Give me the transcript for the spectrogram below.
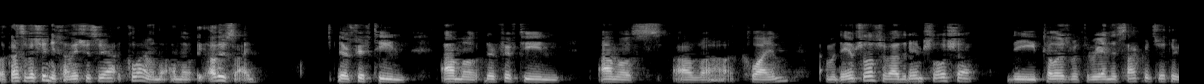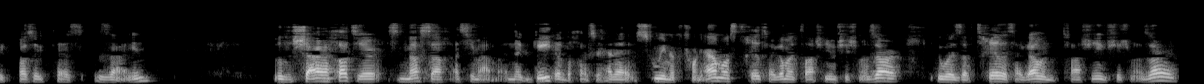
on the other side, there are fifteen amo, there are fifteen amos of uh, climb. Amadeim Shlosha, Amadeim Shlosha. The pillars were three and the sockets were three. Pasuk Tes Zayin. And the gate of the chaser had a screen of 20 amos. It was of tchelis hagaman tlashnim shish mazar.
